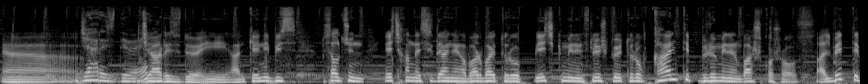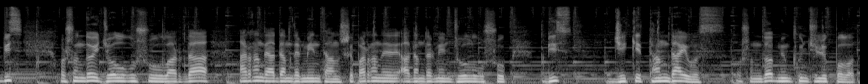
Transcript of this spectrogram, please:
э, жар издөө э? жар издөө анткени биз мисалы үчүн эч кандай свиданияга барбай туруп эч ким менен сүйлөшпөй туруп кантип бирөө менен баш кошобуз? Албетте биз ошондой жолугушууларда ар кандай адамдар менен таанышып ар кандай адамдар менен жолугушуп биз жеке тандайбыз. Ошондо мүмкүнчүлүк болот.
